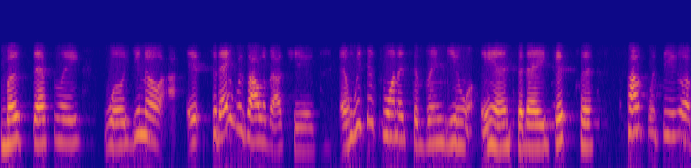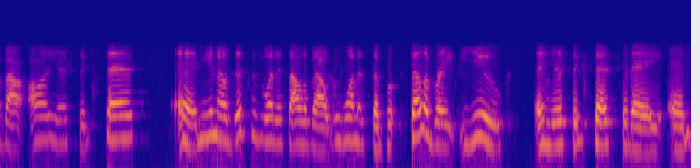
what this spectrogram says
Most definitely. Well, you know, it, today was all about you, and we just wanted to bring you in today just to talk with you about all your success. And, you know, this is what it's all about. We want to celebrate you and your success today. And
